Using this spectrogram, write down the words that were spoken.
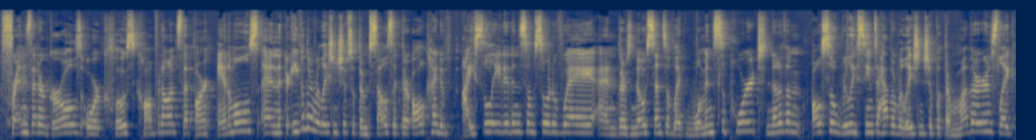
friends that are girls or close confidants that aren't animals, and even their relationships with themselves, like, they're all kind of isolated in some sort of way, and there's no sense of like woman support. None of them also really seem to have a relationship with their mothers. Like,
